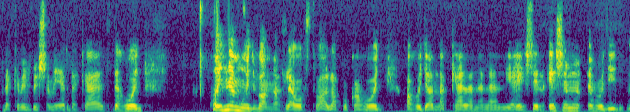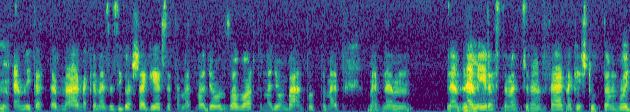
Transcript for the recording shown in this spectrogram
legkevésbé sem érdekelt, de hogy, hogy nem úgy vannak leosztva a lapok, ahogy, ahogy annak kellene lennie. És én, és én, hogy így említettem már, nekem ez az igazságérzetemet nagyon zavarta, nagyon bántotta, mert, mert nem, nem, nem éreztem egyszerűen felnek, és tudtam, hogy,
